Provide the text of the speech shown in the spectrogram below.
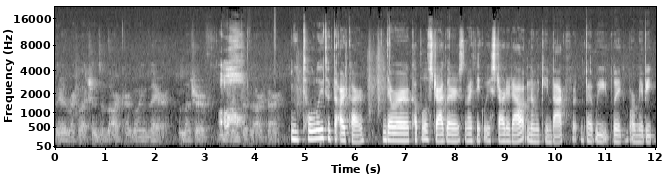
clear recollections of the art car going there. I'm not sure if you even took the art car. We totally took the art car. There were a couple of stragglers, and I think we started out and then we came back. For, but we like, or maybe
